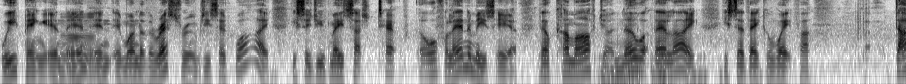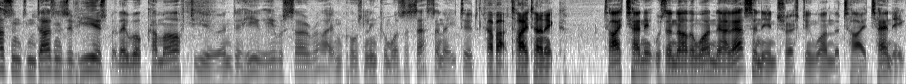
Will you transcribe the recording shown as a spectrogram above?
weeping in, Mm. in, in, in one of the restrooms. He said, Why? He said, You've made such ter- awful enemies here. They'll come after you. I know what they're like. He said, They can wait for dozens and dozens of years, but they will come after you. And uh, he, he was so right. And of course, Lincoln was assassinated. How about Titanic? Titanic was another one. Now that's an interesting one. The Titanic,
